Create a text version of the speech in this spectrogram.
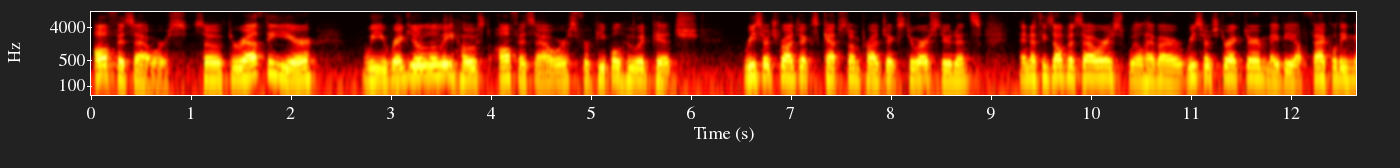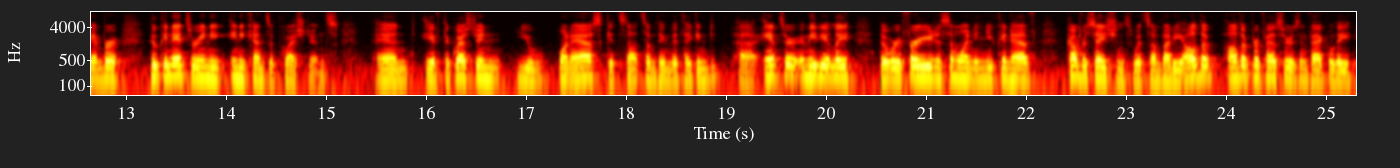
office hours. So throughout the year, we regularly host office hours for people who would pitch research projects, capstone projects to our students. And at these office hours, we'll have our research director, maybe a faculty member, who can answer any, any kinds of questions. And if the question you want to ask, it's not something that they can uh, answer immediately, they'll refer you to someone and you can have conversations with somebody. All the, all the professors and faculty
